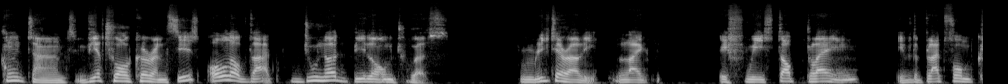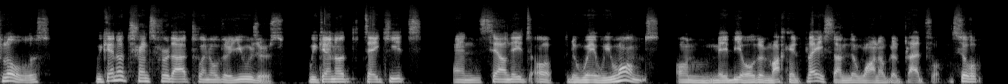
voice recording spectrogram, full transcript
content, virtual currencies, all of that do not belong to us. Literally, like if we stop playing If the platform close, we cannot transfer that to another users. We cannot take it and sell it the way we want on maybe other marketplace than the one of the platform. So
